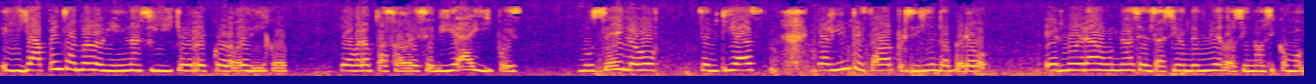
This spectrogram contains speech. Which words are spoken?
y ya pensándolo bien así, yo recuerdo y dijo, ¿qué habrá pasado ese día? Y pues, no sé, y luego sentías que alguien te estaba persiguiendo, pero él no era una sensación de miedo, sino así como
